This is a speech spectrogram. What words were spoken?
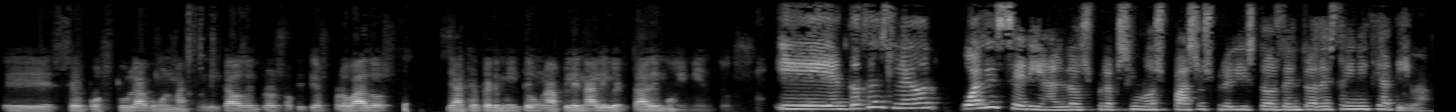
eh, se postula como el más indicado dentro de los oficios probados, ya que permite una plena libertad de movimientos. Y entonces, León, ¿cuáles serían los próximos pasos previstos dentro de esta iniciativa?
